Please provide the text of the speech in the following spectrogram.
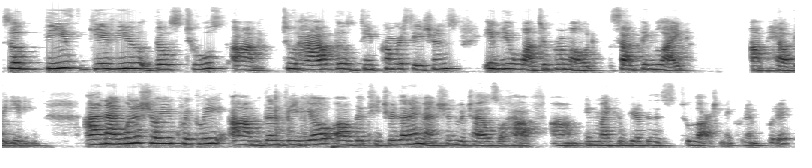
So these give you those tools um, to have those deep conversations if you want to promote something like um, healthy eating. And I want to show you quickly um, the video of the teacher that I mentioned, which I also have um, in my computer because it's too large and I couldn't put it.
